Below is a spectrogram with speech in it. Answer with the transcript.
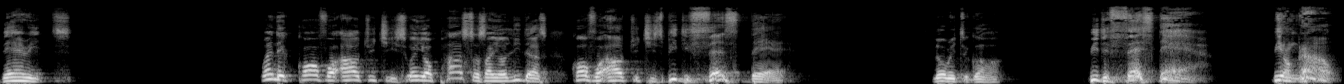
Bear it. When they call for outreaches, when your pastors and your leaders call for outreaches, be the first there. Glory to God. Be the first there. Be on ground.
